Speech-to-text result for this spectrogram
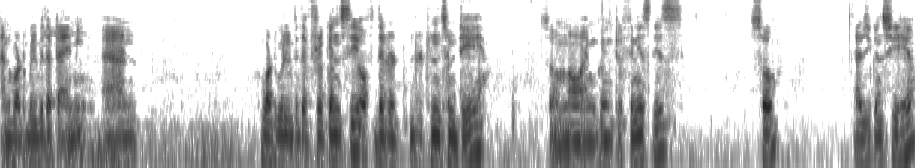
And what will be the timing and what will be the frequency of the retention day. So now i'm going to finish this. So as you can see here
